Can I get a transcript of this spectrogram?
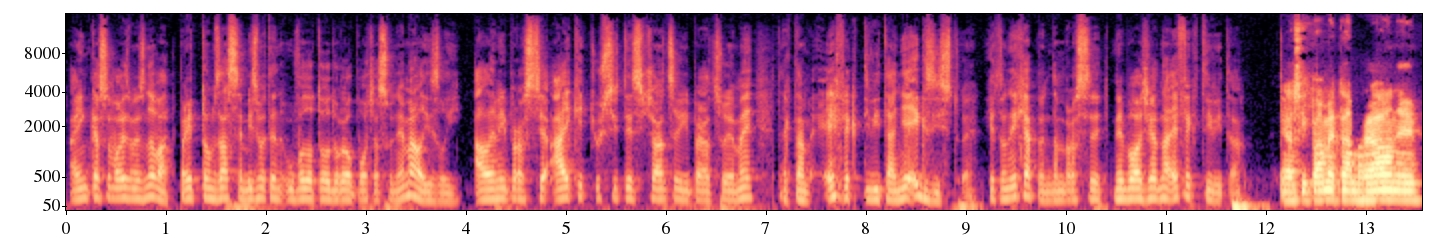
a inkasovali sme znova. Pritom zase my sme ten úvod do toho druhého počasu nemali zlý, ale my proste aj keď už si tie šance vypracujeme, tak tam efektivita neexistuje. Je to nechápem, tam proste nebola žiadna efektivita. Ja si pamätám reálne,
